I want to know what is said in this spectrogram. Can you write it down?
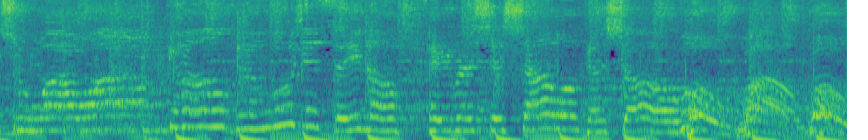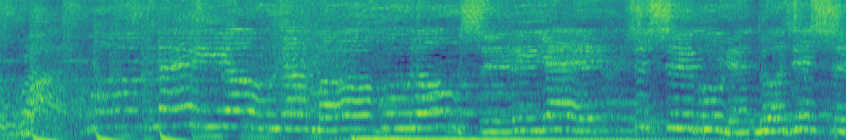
出哇哇，高歌不见 say no，黑人写下我感受，哇哇哇只是不愿多解释。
